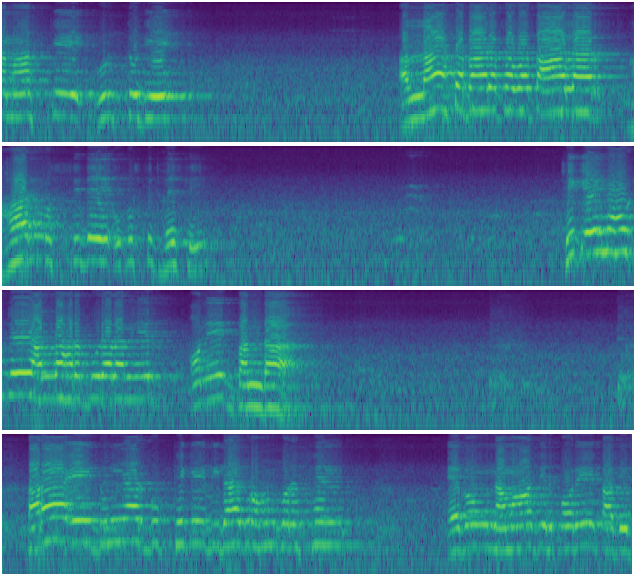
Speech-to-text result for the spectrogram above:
নামাজকে গুরুত্ব দিয়ে আল্লাহ তালার ঘর মসজিদে উপস্থিত হয়েছি। ঠিক এই মুহূর্তে আল্লাহ রব্বুর আলমের অনেক বান্দা, তারা এই দুনিয়ার বুক থেকে বিদায় গ্রহণ করেছেন এবং নামাজের পরে তাদের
